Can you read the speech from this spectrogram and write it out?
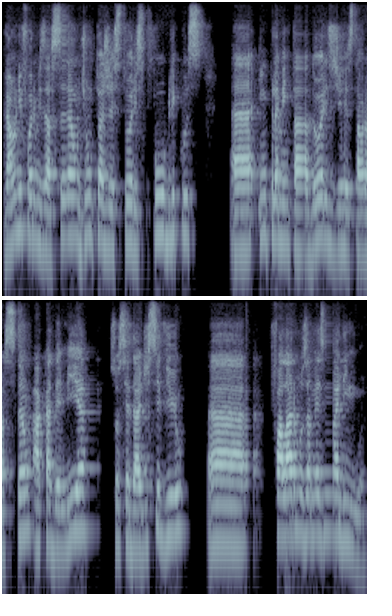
para uniformização junto a gestores públicos, uh, implementadores de restauração, academia, sociedade civil, uh, falarmos a mesma língua.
